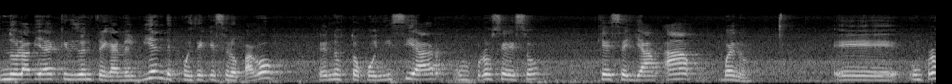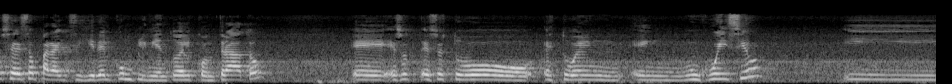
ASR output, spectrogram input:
no lo había querido entregar el bien después de que se lo pagó. Entonces nos tocó iniciar un proceso que se llama, ah, bueno, eh, un proceso para exigir el cumplimiento del contrato. Eh, eso, eso estuvo, estuvo en, en un juicio y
